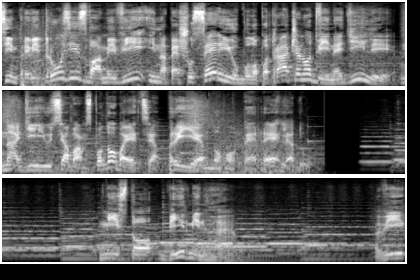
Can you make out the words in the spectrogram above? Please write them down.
Всім привіт, друзі! З вами Ві, і на першу серію було потрачено дві неділі. Надіюся, вам сподобається. Приємного перегляду. Місто Бірмінгем. Ві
